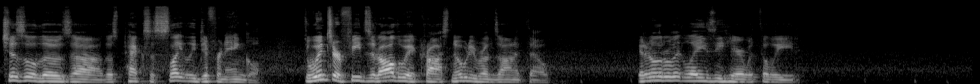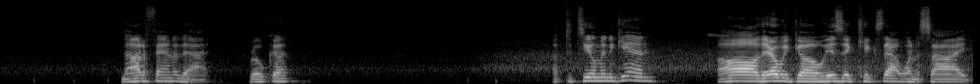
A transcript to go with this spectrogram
chisel those uh, those pecs a slightly different angle. De Winter feeds it all the way across. Nobody runs on it, though. Getting a little bit lazy here with the lead. Not a fan of that. Roca. Up to Thielman again. Oh, there we go. Isak kicks that one aside.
